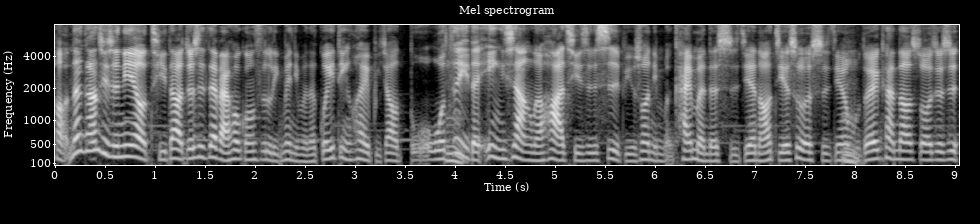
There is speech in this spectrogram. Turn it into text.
好，那刚刚其实你也有提到，就是在百货公司里面，你们的规定会比较多。我自己的印象的话，其实是比如说你们开门的时间，然后结束的时间，我们都会看到说，就是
